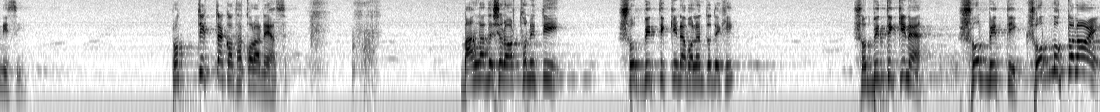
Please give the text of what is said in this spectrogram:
নিছি প্রত্যেকটা কথা কোরআনে আছে। বাংলাদেশের অর্থনীতি সুদভিত্তিক কিনা বলেন তো দেখি। সুদভিত্তিক কিনা? সুদভিত্তিক সুদমুক্ত নয়।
